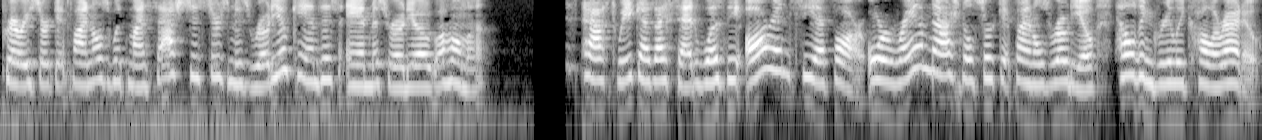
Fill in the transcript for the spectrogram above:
Prairie Circuit Finals with my Sash sisters, Miss Rodeo Kansas and Miss Rodeo Oklahoma. This past week, as I said, was the RNCFR, or Ram National Circuit Finals Rodeo, held in Greeley, Colorado.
